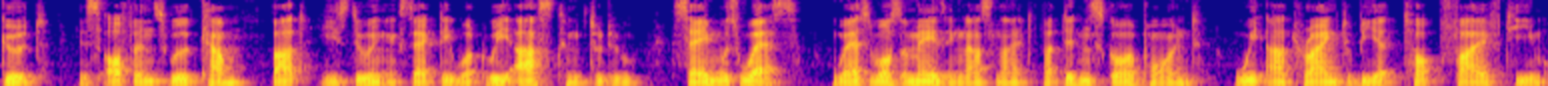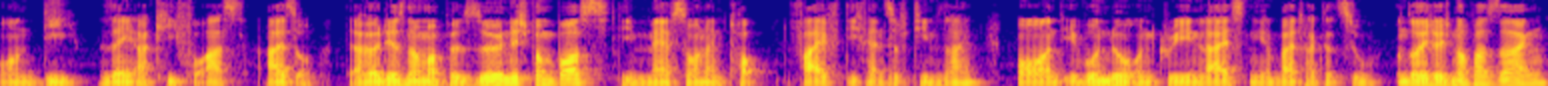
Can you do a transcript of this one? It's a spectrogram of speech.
good. His offense will come, but he's doing exactly what we asked him to do. Same with Wes. Wes was amazing last night, but didn't score a point. We are trying to be a top 5 team on D. They are key for us. Also, da hört ihr es nochmal persönlich vom Boss. Die Mavs sollen ein Top 5 Defensive Team sein. Und Iwundo und Green leisten ihren Beitrag dazu. Und soll ich euch noch was sagen?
